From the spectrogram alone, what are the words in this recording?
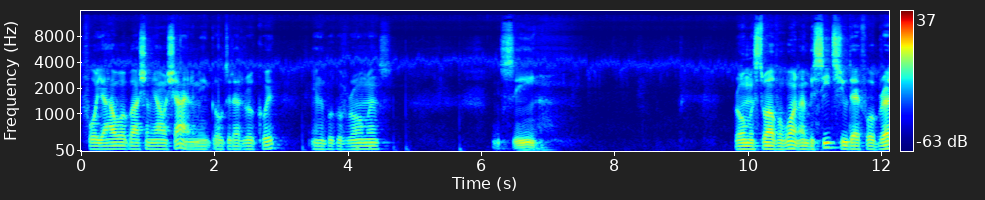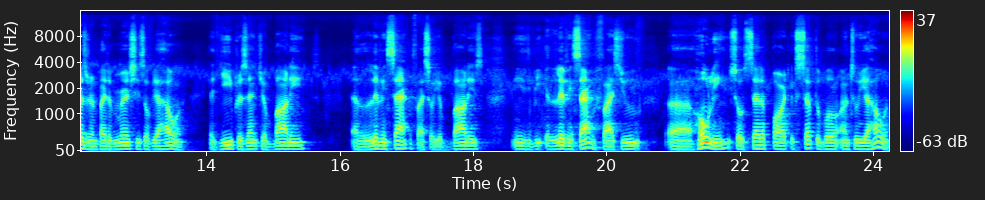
for Yahweh Bahasham Yahweh Shai. Let me go to that real quick in the book of Romans. Let's see. Romans 12 and 1. I beseech you, therefore, brethren, by the mercies of Yahweh, that ye present your body a living sacrifice. So your bodies need to be a living sacrifice. You uh, holy, so set apart, acceptable unto Yahweh,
